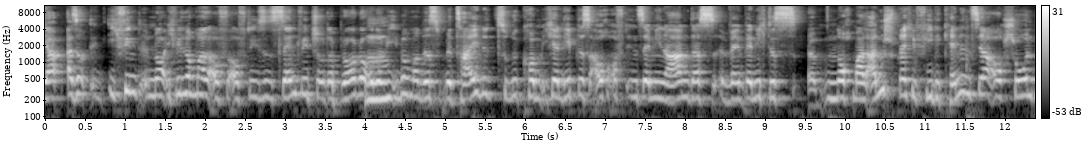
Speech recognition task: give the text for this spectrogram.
ja, also ich finde ich will noch mal auf, auf dieses Sandwich oder Burger mhm. oder wie immer man das bezeichnet zurückkommen. Ich erlebe das auch oft in Seminaren, dass wenn, wenn ich das äh, noch mal anspreche, viele kennen es ja auch schon.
